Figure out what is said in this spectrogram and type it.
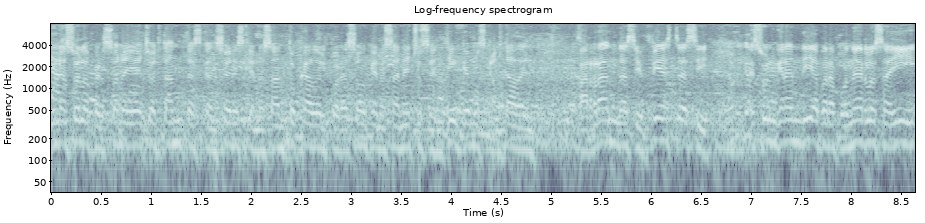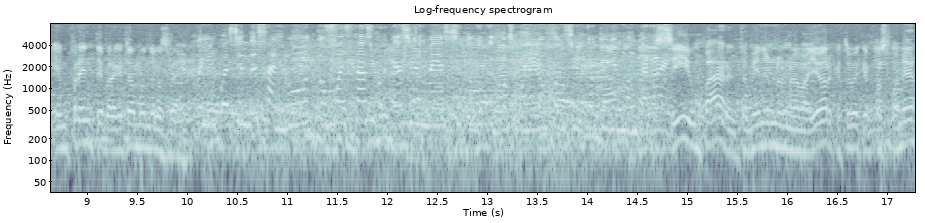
una sola persona haya hecho tantas canciones que nos han tocado el corazón, que nos han hecho sentir que hemos cantado en parrandas y fiestas y es un gran día para ponerlos ahí enfrente para que todo el mundo los vea. Oye, en cuestión de salud, ¿cómo estás? Porque hace un mes tuvo que posponer un concierto tuyo en Monterrey. Sí, un par, también en Nueva York que tuve que posponer.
